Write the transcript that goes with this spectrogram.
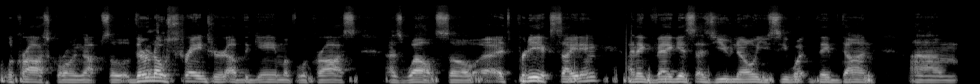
lacrosse growing up, so they're no stranger of the game of lacrosse as well. So uh, it's pretty exciting. I think Vegas, as you know, you see what they've done um,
